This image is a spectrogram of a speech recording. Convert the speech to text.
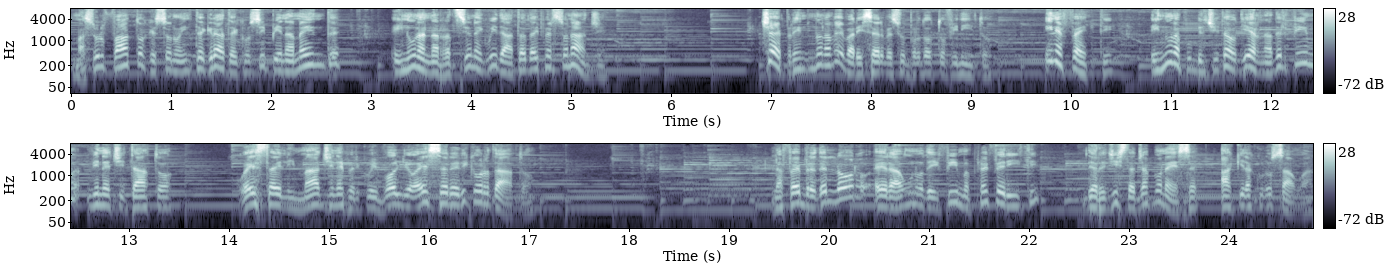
ma sul fatto che sono integrate così pienamente in una narrazione guidata dai personaggi. Chaplin non aveva riserve sul prodotto finito. In effetti, in una pubblicità odierna del film viene citato Questa è l'immagine per cui voglio essere ricordato. La febbre dell'oro era uno dei film preferiti del regista giapponese Akira Kurosawa.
